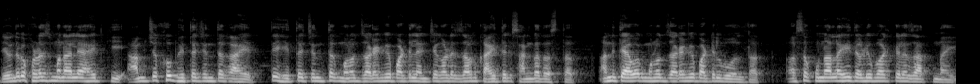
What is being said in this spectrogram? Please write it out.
देवेंद्र फडणवीस म्हणाले आहेत की आमचे खूप हितचिंतक आहेत. ते हितचिंतक मनोज जरांगे पाटील यांच्याकडे जाऊन काहीतरी सांगत असतात आणि त्यावर मनोज जरांगे पाटील बोलतात. असं कुणालाही तडीपार केलं जात नाही.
